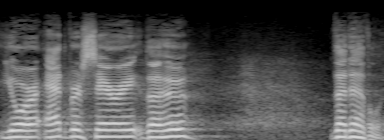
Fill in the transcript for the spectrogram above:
Your adversary, the who? The devil.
